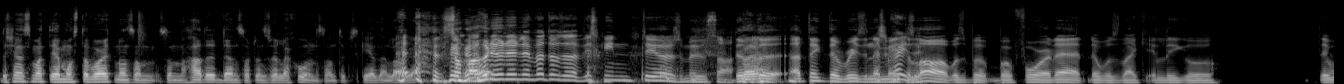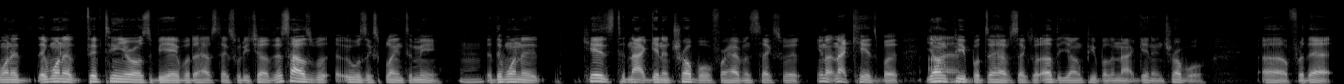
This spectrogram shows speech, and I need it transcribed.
det känns som att det måste ha varit någon som, som hade den sortens relation som typ skrev den lagen. Som bara, hörni, hörni, vänta, vänta, vi ska inte göra som i USA. The, the, I think the reason they made crazy. the law was be, before that there was like illegal. They wanted they wanted 15 year olds to be able to have sex with each other. This how it was, it was explained to me that they wanted kids to not get in trouble for having sex with you know not kids but young yeah. people to have sex with other young people and not get in trouble uh, for that.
